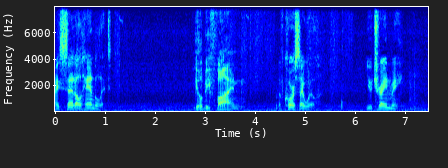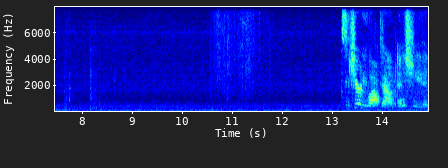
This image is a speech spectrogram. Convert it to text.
I said I'll handle it. You'll be fine. Of course I will. You train me. Security lockdown initiated.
